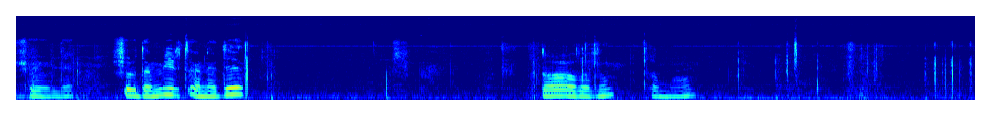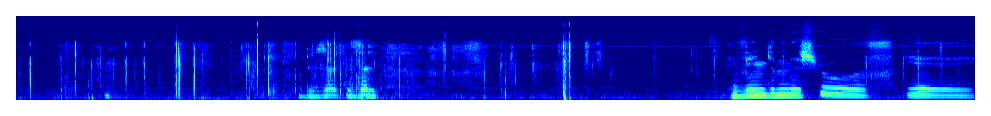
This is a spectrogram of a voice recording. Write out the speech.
Şöyle. Şuradan bir tane de daha alalım. Tamam. Güzel güzel. Zenginleşiyoruz. Yay.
